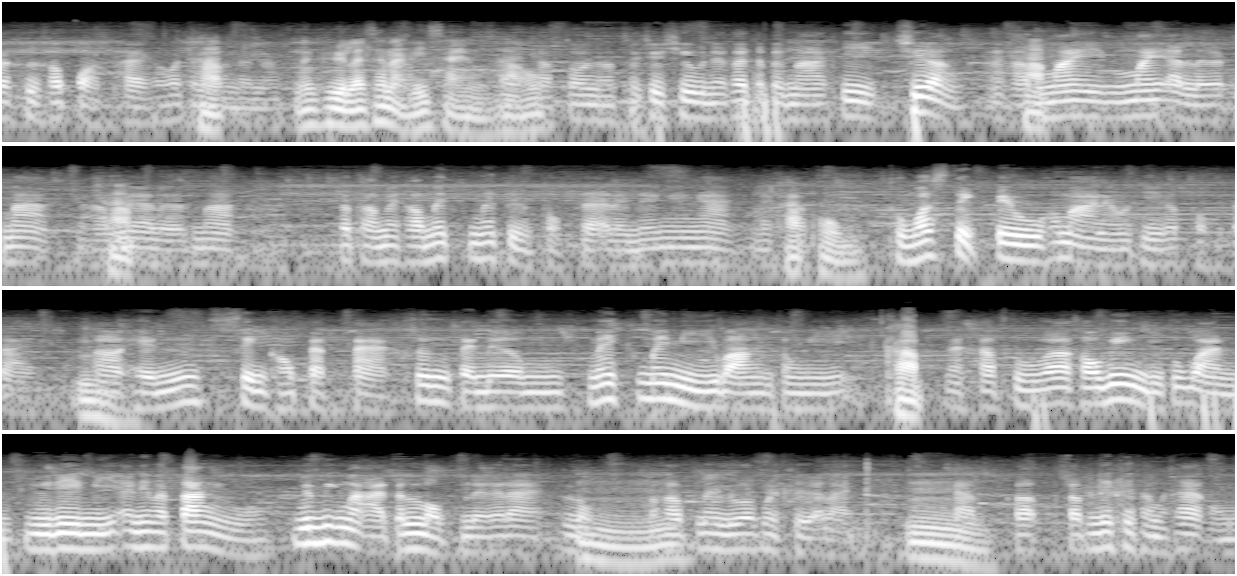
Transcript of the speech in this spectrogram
ก็คือเขาปลอดภัยเขาก็จะคนรัอบนแบบนั้นนั่นคือลักษณะนิสัยของใช่เขาครับตัวตัวชิวๆเนี่ยก็จะเป็นม้าที่เชื่องนะครับครับไม่ไม่ alert มากนะครับครับไม่ alert มาก ก็ทำให้เขาไม่ไม่ตื่นตกใจอะไรได้ง่ายๆนะคครัรับบผม ถุงพลาสติกปลิวเข้ามาเนี่ยบางทีก็ตกใจอืม เอ่อเห็นสิ่งของแปลกๆ ซึ่งแต่เดิมไม่ไม่มีวางอยู่ตรงนี้ครับ นะครับสมมติว่าเขาวิ่งอยู่ทุกวันอยู่ดีมีอันนี้มาตั้งอยู่ วิ่งวิ่งมาอาจจะหลบเลยก็ได้หลบอืม นะครับไม่รู้ว่ามันคืออะไรอืมครับก็ครับนี่คือธรรมชาติของ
